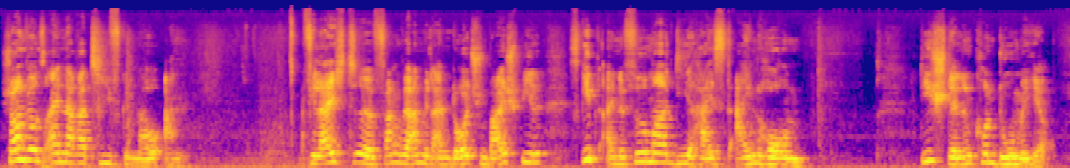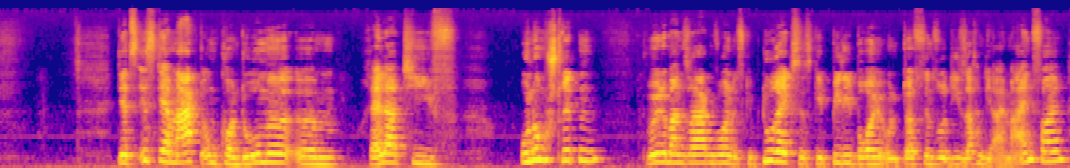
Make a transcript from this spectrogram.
Schauen wir uns ein Narrativ genau an. Vielleicht äh, fangen wir an mit einem deutschen Beispiel. Es gibt eine Firma, die heißt Einhorn. Die stellen Kondome her. Jetzt ist der Markt um Kondome ähm, relativ unumstritten, würde man sagen wollen. Es gibt Durex, es gibt Billy Boy und das sind so die Sachen, die einem einfallen.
